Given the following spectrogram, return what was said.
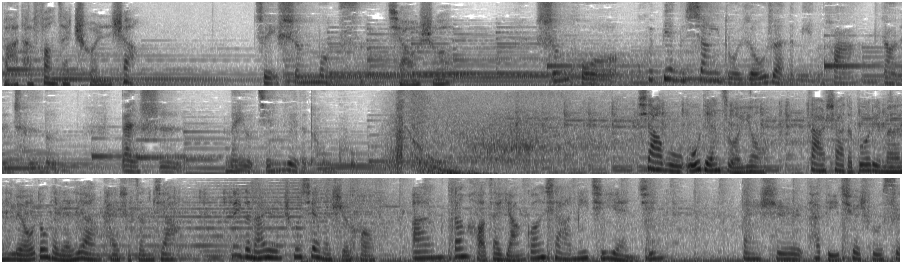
把它放在唇上。醉生梦死，乔说：“生活会变得像一朵柔软的棉花，让人沉沦，但是没有尖锐的痛苦。”下午五点左右，大厦的玻璃门流动的人量开始增加。那个男人出现的时候，安刚好在阳光下眯起眼睛。但是他的确出色，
